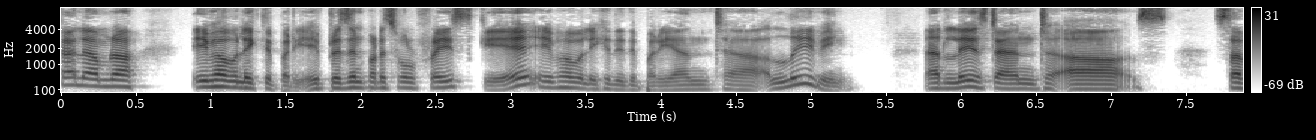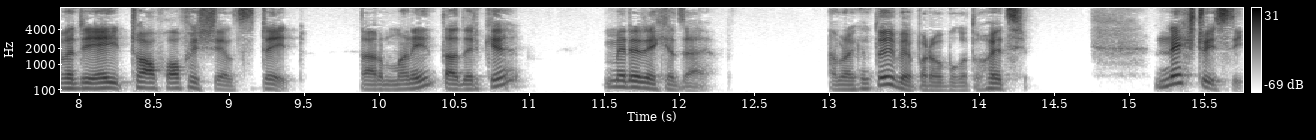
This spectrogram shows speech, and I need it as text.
চাইলে আমরা এইভাবে লিখতে পারি। এই প্রেজেন্ট পার্টিসিপল ফ্রেজকে এইভাবে লিখে দিতে পারি। And living at least and seventy eight top official state তার মানে তাদেরকে মেরে রেখে যায়। আমরা কিন্তু এই ব্যাপারে অবগত হয়েছি। নেক্সট উই সি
